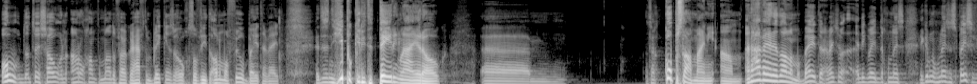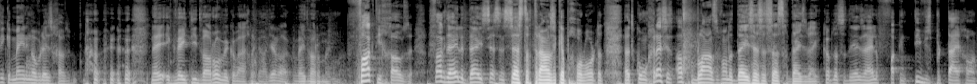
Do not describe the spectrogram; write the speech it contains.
Oh, dat is zo'n arrogante motherfucker. Hij heeft een blik in zijn ogen alsof hij het allemaal veel beter weet. Het is een hypocriete teringleier ook. Ehm... Zijn kop staat mij niet aan. En hij weet het allemaal beter. En, weet je wat, en ik weet nog eens, ik heb nog niet eens een specifieke mening over deze gozer. nee, ik weet niet waarom ik hem eigenlijk had. Jawel, ik weet waarom ik hem had. Fuck die gozer. Fuck de hele D66 trouwens. Ik heb gehoord dat het congres is afgeblazen van de D66 deze week. Ik hoop dat ze deze hele fucking partij gewoon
